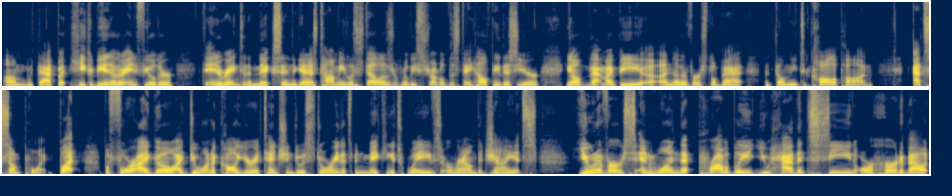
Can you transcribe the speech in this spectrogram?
um, with that, but he could be another infielder to integrate into the mix. And again, as Tommy La Stella has really struggled to stay healthy this year, you know, that might be a, another versatile bat that they'll need to call upon at some point. But before I go, I do want to call your attention to a story that's been making its waves around the Giants universe and one that probably you haven't seen or heard about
